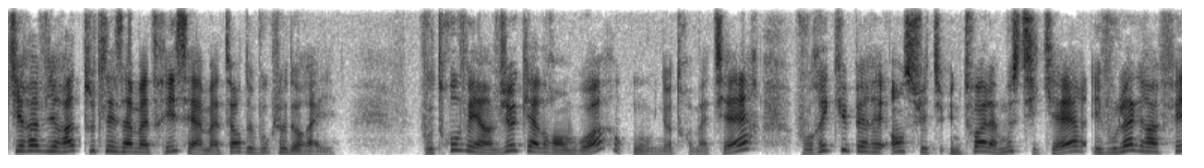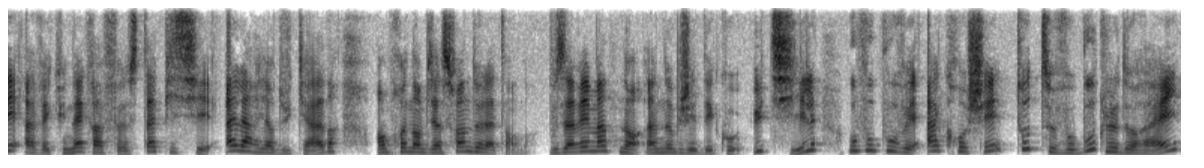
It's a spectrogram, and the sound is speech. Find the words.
qui ravira toutes les amatrices et amateurs de boucles d'oreilles. Vous trouvez un vieux cadre en bois ou une autre matière, vous récupérez ensuite une toile à moustiquaire et vous l'agrafez avec une agrafeuse tapissier à l'arrière du cadre en prenant bien soin de l'attendre. Vous avez maintenant un objet déco utile où vous pouvez accrocher toutes vos boucles d'oreilles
